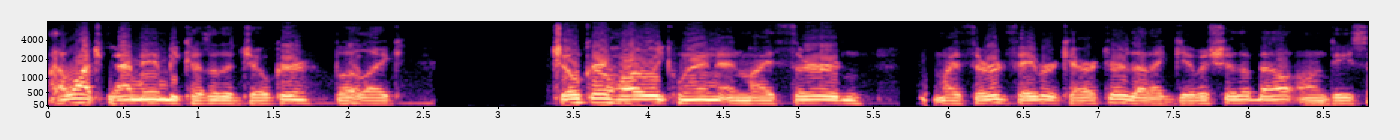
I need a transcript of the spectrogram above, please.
I watch Batman because of the Joker, but Yep. like Joker, Harley Quinn, and my third my third favorite character that I give a shit about on DC,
